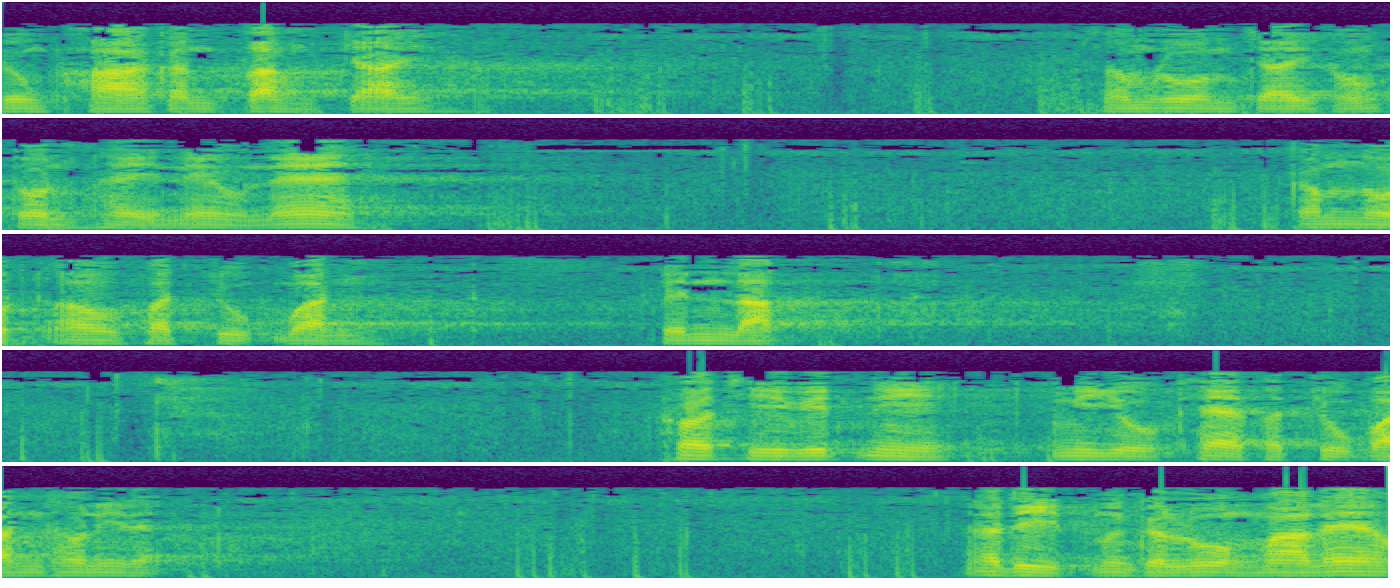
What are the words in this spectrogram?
จงพากันตั้งใจสำรวมใจของตนให้แน่วแน่กำหนดเอาปัจจุบันเป็นหลัก เพราะชีวิตนี่มีอยู่แค่ปัจจุบันเท่านี้แหละ อดีตมันก็ล่วงมาแล้ว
